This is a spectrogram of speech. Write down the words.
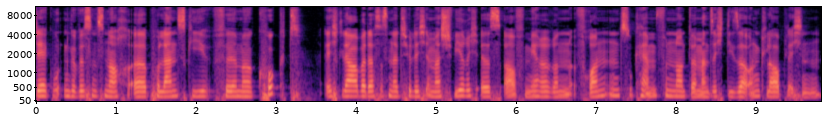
der guten Gewissens noch äh, Polanski-Filme guckt. Ich glaube, dass es natürlich immer schwierig ist, auf mehreren Fronten zu kämpfen. Und wenn man sich dieser unglaublichen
